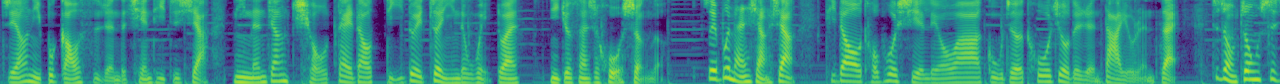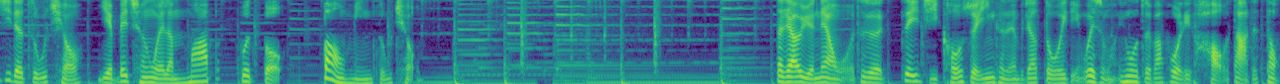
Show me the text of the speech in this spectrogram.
只要你不搞死人的前提之下，你能将球带到敌对阵营的尾端，你就算是获胜了。所以不难想象。踢到头破血流啊、骨折脱臼的人大有人在。这种中世纪的足球也被称为了 mob football，暴民足球。大家要原谅我，这个这一集口水音可能比较多一点。为什么？因为我嘴巴破了一个好大的洞。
